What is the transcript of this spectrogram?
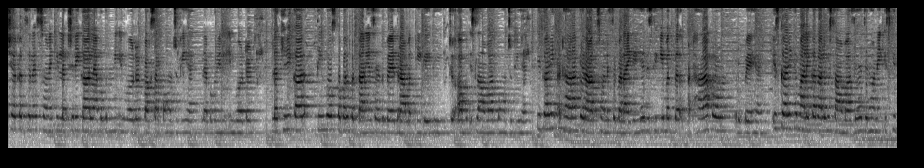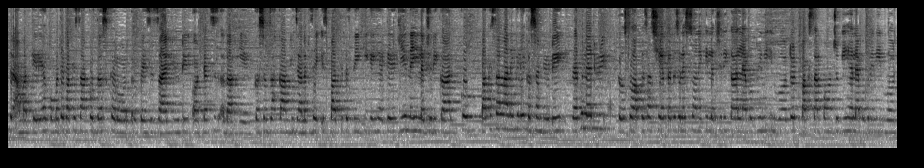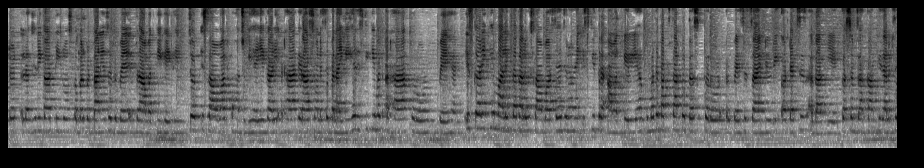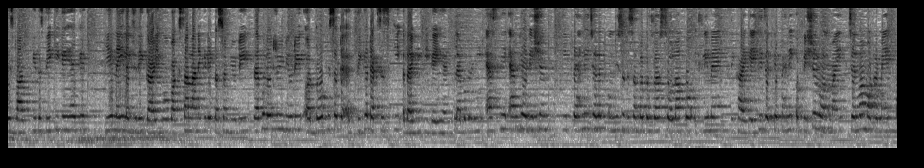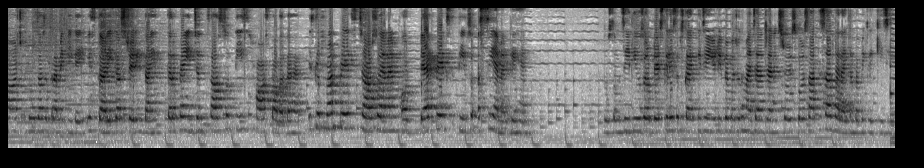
Share करते चले सोने की luxury car Lamborghini inverter Pakistan पहुँच चुकी है। लैम्बोर्गिनी इन्वर्टेड लग्जरी कार तीन रोज कबल बरतानिया से दुबई बरामद की गई थी, जो अब इस्लामाबाद पहुँच चुकी है। ये गाड़ी 18 के रात सोने से बनाई गई है, जिसकी कीमत 18 करोड़ रुपए है। इस गाड़ी के मालिक का ताल्लुक इस्लामाबाद से है, जिन्होंने इसकी दरामद के लिए हुकूमत पाकिस्तान को दस करोड़ रुपए से जायद ड्यूटी और टैक्सेस अदा किए। कस्टम्स हकाम की जानब से इस बात की तस्दीक की गई है कि ये नई लग्जरी कार को पाकिस्तान लाने के लिए कस्टम ड्यूटी रेगुलेटरी दोस्तों आपके साथ शेयर करते चले सोने की luxury car Lamborghini inverted Pakistan पहुँच चुकी है लैम्बोर्गिनी इन्वर्टेड लग्जरी कार तीन रोज कबल बरतानिया से दुबई बरामद की गई थी, जब इस्लामाबाद पहुँच चुकी है। ये गाड़ी 18 के रात सोने से बनाई गई है, जिसकी कीमत 18 करोड़ रुपए है। इस गाड़ी के मालिक का ताल्लुक इस्लामाबाद से है, जिन्होंने इसकी दरामद के लिए हुकूमत पाकिस्तान को दस करोड़ रूपए से जायद ड्यूटी और टैक्सेस अदा किए। कस्टम्स अहकाम की जानब ऐसी इस बात की तस्दीक की गई है की ये नई लग्जरी गाड़ी को पाकिस्तान लाने के लिए कस्टम ड्यूटी रेगुलेटरी ड्यूटी और दो फ़ीसद टैक्सेस की अदायगी की गई है। लेबोग्रिनी एस पी एम के एडिशन की पहली झलक 19 दिसंबर 2016 को इटली में दिखाई गई थी, जबकि पहली ऑफिशियल रोनमाई जनवा मोटर में मार्च 2017 में की गई। इस गाड़ी का स्टेयरिंग दाई तरफ़ है, इंजन 730 हॉर्स पावर का है। इसके फ्रंट ब्रेक्स 400 एम और बैक ब्रेक्स 380 एम के हैं। दोस्तों मजीद न्यूज़ और अपडेट्स के लिए सब्सक्राइब कीजिए यूट्यूब पर मौजूद हमारे चैनल ट्रेनिंग स्टोरीज को और साथ ही साथ बेलाइकन पर भी क्लिक कीजिए।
